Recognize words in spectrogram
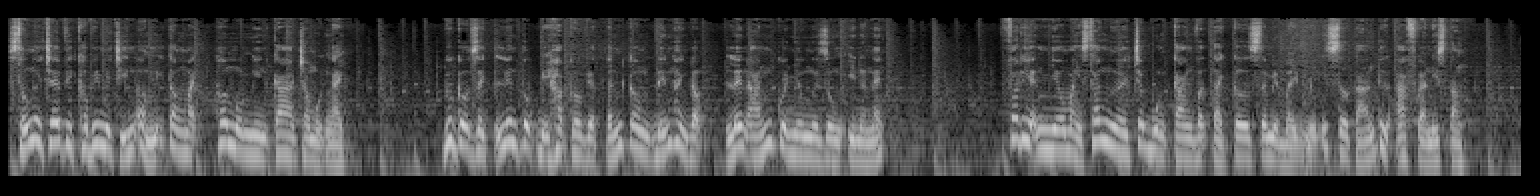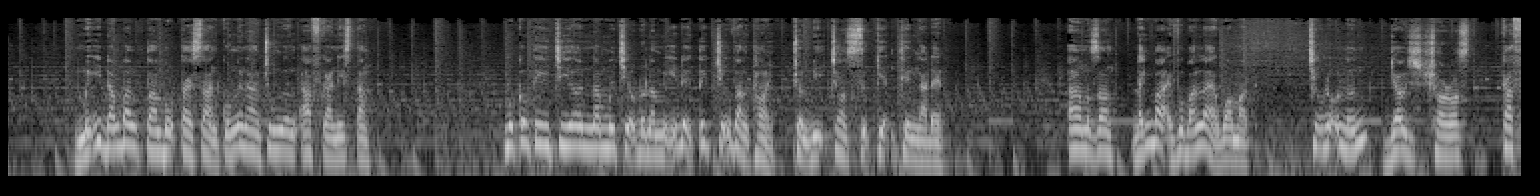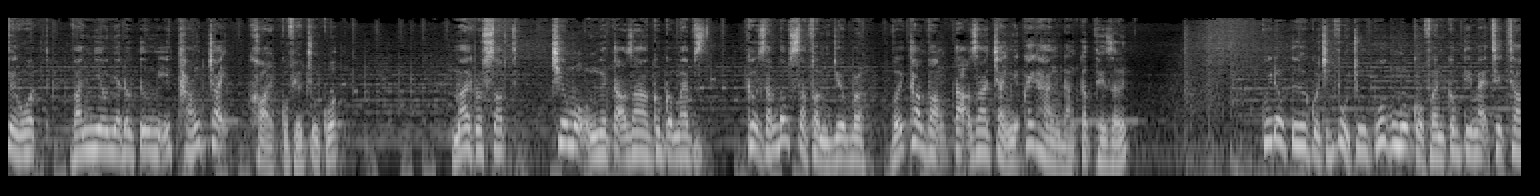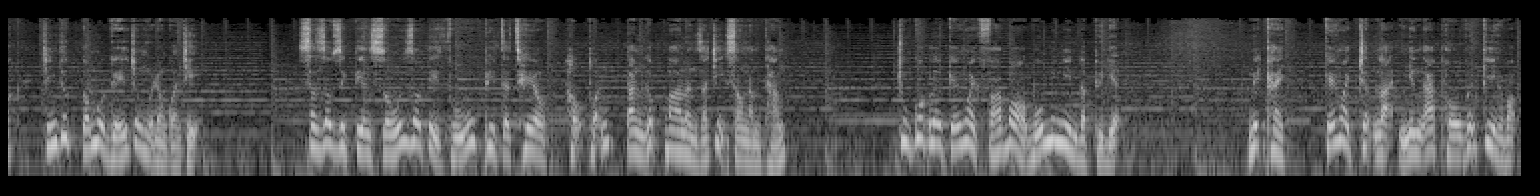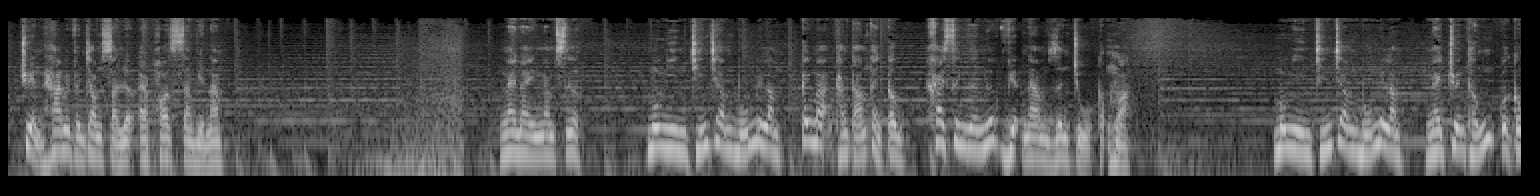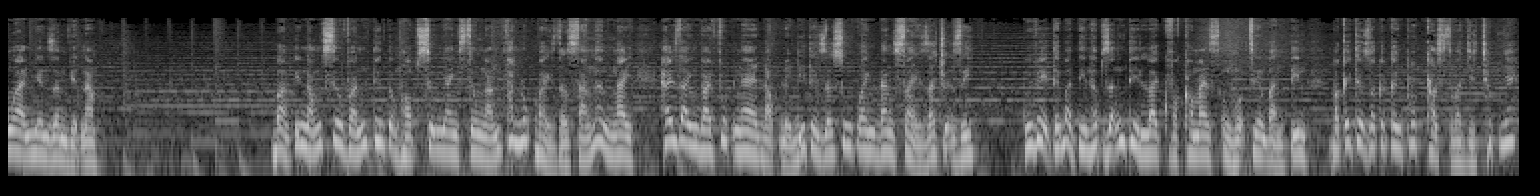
Số người chết vì COVID-19 ở Mỹ tăng mạnh hơn 1.000 ca trong một ngày. Google Dịch liên tục bị hacker Việt tấn công đến hành động lên án của nhiều người dùng Internet. phát hiện nhiều mảnh xác người trong buồng càng vận tải cơ C-17 Mỹ sơ tán từ Afghanistan. Mỹ đóng băng toàn bộ tài sản của Ngân hàng Trung ương Afghanistan. Một công ty chi hơn 50 triệu đô la Mỹ để tích trữ vàng thỏi, chuẩn bị cho sự kiện Thiên Nga Đen. Amazon đánh bại vua bán lẻ Walmart, chịu lỗ lớn George Soros, Cathie Wood và nhiều nhà đầu tư Mỹ tháo chạy khỏi cổ phiếu Trung Quốc. Microsoft chiêu mộ người tạo ra Google Maps, cựu giám đốc sản phẩm Uber với tham vọng tạo ra trải nghiệm khách hàng đẳng cấp thế giới. Quỹ đầu tư của chính phủ Trung Quốc mua cổ phần công ty mẹ TikTok chính thức có một ghế trong hội đồng quản trị. Sàn giao dịch tiền số do tỷ phú Peter Thiel hậu thuẫn tăng gấp 3 lần giá trị sau 5 tháng. Trung Quốc lên kế hoạch phá bỏ 40.000 đập thủy điện. Nikkei, kế hoạch chậm lại nhưng Apple vẫn kỳ vọng chuyển 20% sản lượng AirPods sang Việt Nam. Ngày này năm xưa, 1945, cách mạng tháng 8 thành công, khai sinh ra nước Việt Nam Dân Chủ Cộng Hòa. 1945, ngày truyền thống của Công an Nhân dân Việt Nam. Bản tin nóng siêu vấn tin tổng hợp siêu nhanh siêu ngắn phát lúc 7 giờ sáng hàng ngày. Hãy dành vài phút nghe đọc để biết thế giới xung quanh đang xảy ra chuyện gì. Quý vị thấy bản tin hấp dẫn thì like và comment ủng hộ trên bản tin bằng cách theo dõi các kênh podcast và YouTube nhé.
